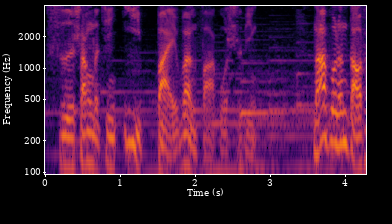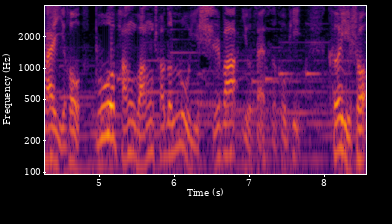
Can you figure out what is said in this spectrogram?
死伤了近一百万法国士兵。拿破仑倒台以后，波旁王朝的路易十八又再次复辟。可以说，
